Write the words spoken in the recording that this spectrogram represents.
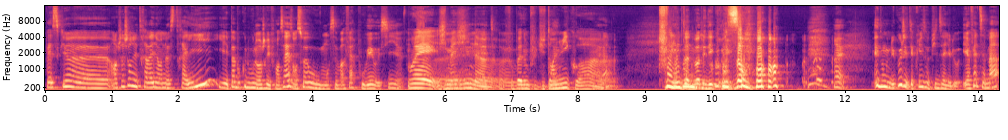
Parce que, euh, en cherchant du travail en Australie, il n'y avait pas beaucoup de boulangeries françaises en soi où mon savoir-faire pouvait aussi. euh, Ouais, Euh, j'imagine. euh, faut pas non plus que tu t'ennuies, quoi. Voilà. Tout le monde doit demander des coup- croissants. Et donc, du coup, j'étais prise au pizzaiolo. Et en fait, ça m'a.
